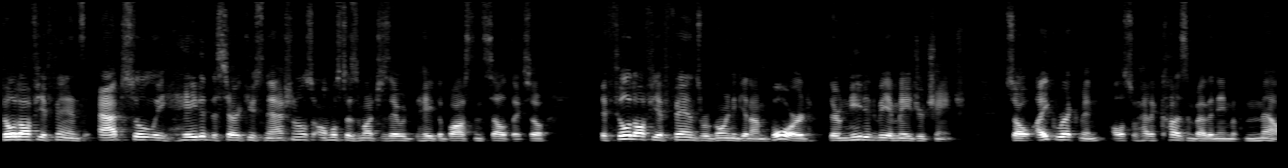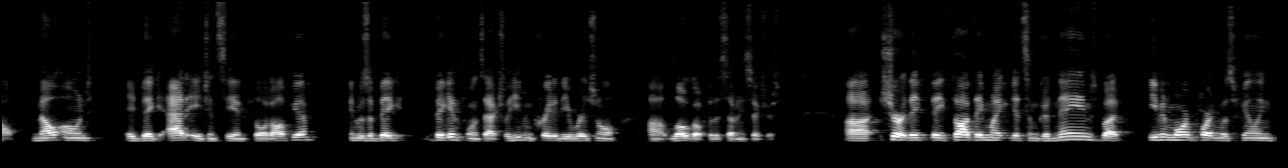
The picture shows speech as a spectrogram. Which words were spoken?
Philadelphia fans absolutely hated the Syracuse Nationals almost as much as they would hate the Boston Celtics. So, if Philadelphia fans were going to get on board, there needed to be a major change. So, Ike Richman also had a cousin by the name of Mel. Mel owned a big ad agency in Philadelphia and was a big, big influence, actually. He even created the original uh, logo for the 76ers. Uh, sure, they, they thought they might get some good names, but even more important was feeling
